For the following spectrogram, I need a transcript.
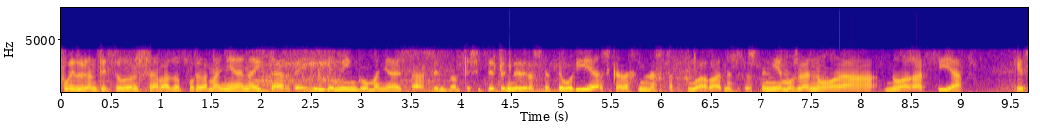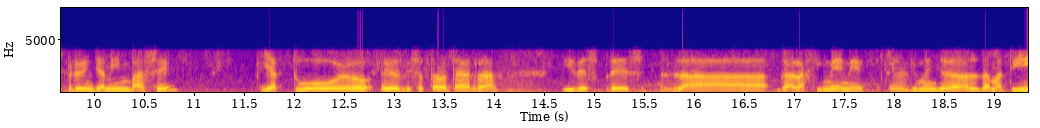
fue durante todo el sábado por la mañana y tarde y el domingo mañana y tarde. Entonces, depende de las categorías, cada gimnasta actuaba. Nosotros teníamos la Noa, Noa García, que es pre-Benjamín base, i actuó el dissabte a la tarda i després la Gala Jiménez el diumenge al matí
